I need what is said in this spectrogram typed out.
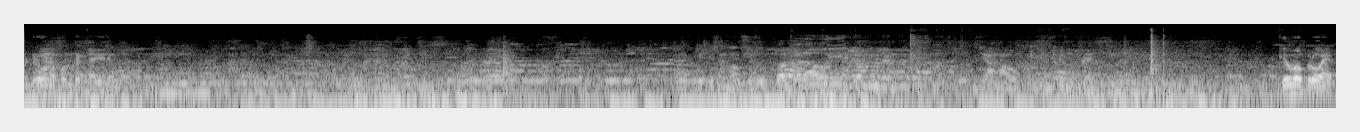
ડ્રોન ઓપન કરતા આવી ને Cubo pro app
